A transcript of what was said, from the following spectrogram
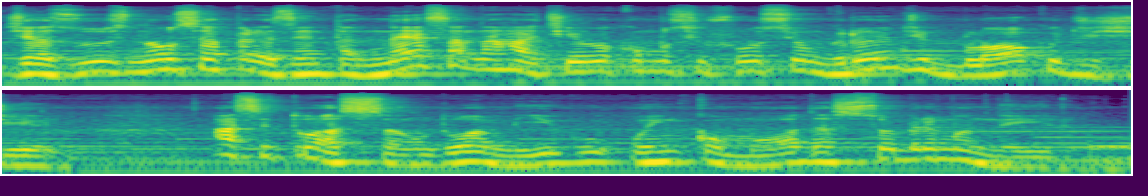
Jesus não se apresenta nessa narrativa como se fosse um grande bloco de gelo. A situação do amigo o incomoda sobremaneira.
